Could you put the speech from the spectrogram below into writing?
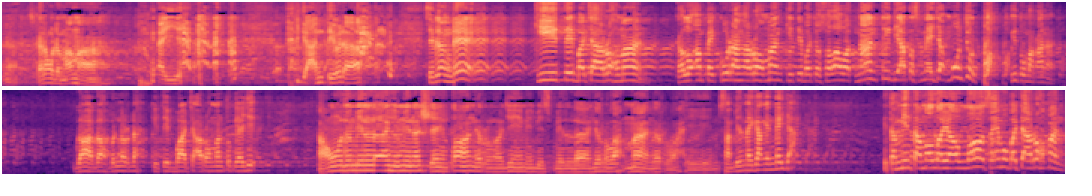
Nah, sekarang udah mama. Iya. Ganti udah. Saya bilang, Dek, kita baca Ar-Rahman. Kalau sampai kurang Ar-Rahman, kita baca salawat. Nanti di atas meja muncul, plok, itu makanan. Gagah bener dah, kita baca Ar-Rahman tuh ya Haji. A'udzu billahi minasyaitonir rajim. Bismillahirrahmanirrahim. Sambil megangin meja. Kita minta sama Allah, ya Allah, saya mau baca Ar-Rahman.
